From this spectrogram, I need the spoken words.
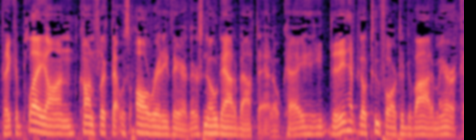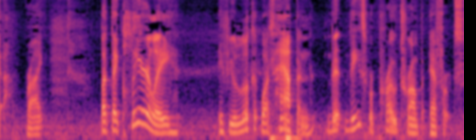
they could play on conflict that was already there. There's no doubt about that, okay? He, they didn't have to go too far to divide America, right? But they clearly, if you look at what's happened, th- these were pro Trump efforts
